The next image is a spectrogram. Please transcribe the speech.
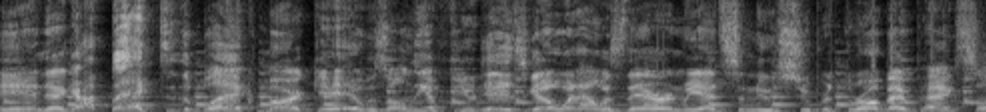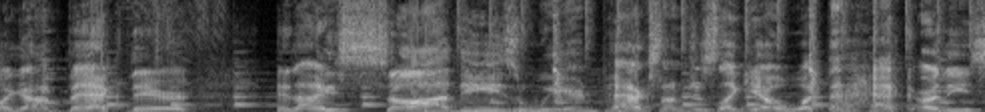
And I got back to the black market. It was only a few days ago when I was there and we had some new super throwback packs. So I got back there and I saw these weird packs. I'm just like, yo, what the heck are these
